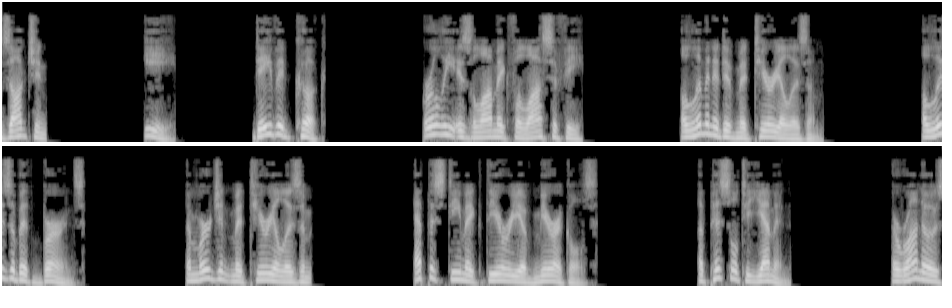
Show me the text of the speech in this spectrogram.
Dzogchen E. David Cook Early Islamic philosophy Eliminative materialism Elizabeth Burns Emergent materialism Epistemic theory of miracles Epistle to Yemen Eranos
